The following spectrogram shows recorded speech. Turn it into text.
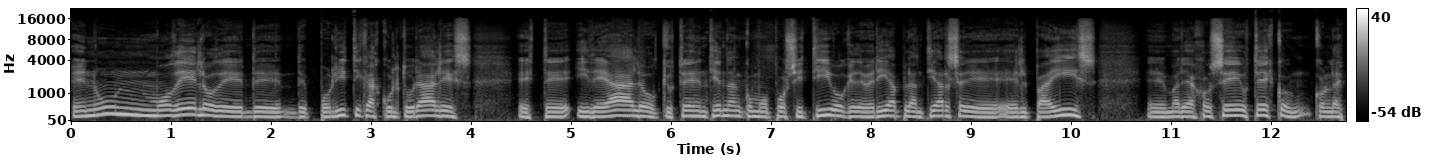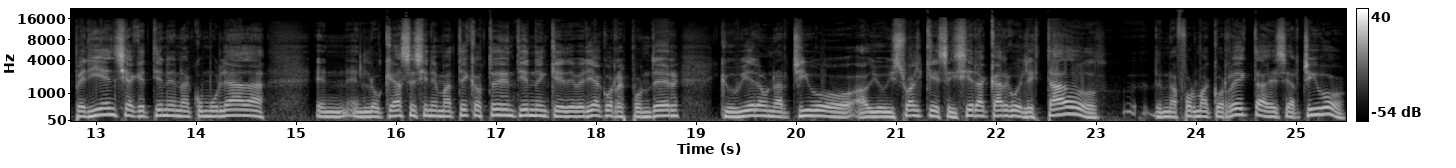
En un modelo de, de, políticas culturales este ideal o que ustedes entiendan como positivo que debería plantearse el país eh, María José, ustedes con, con, la experiencia que tienen acumulada en, en, lo que hace Cinemateca, ¿ustedes entienden que debería corresponder que hubiera un archivo audiovisual que se hiciera cargo el Estado de una forma correcta de ese archivo?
